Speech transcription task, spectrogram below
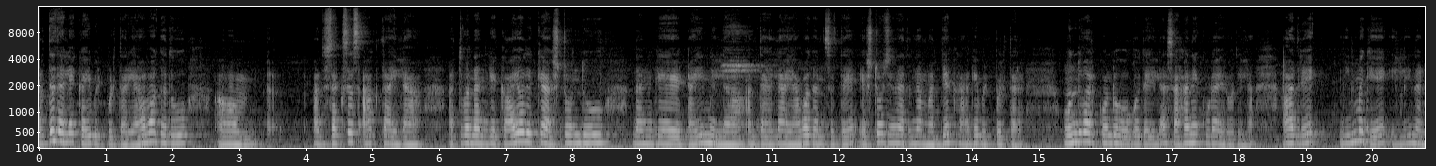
ಅರ್ಧದಲ್ಲೇ ಕೈ ಬಿಟ್ಬಿಡ್ತಾರೆ. ಯಾವಾಗ ಅದು ಅದು ಸಕ್ಸಸ್ ಆಗ್ತಾ ಇಲ್ಲ, ಅಥವಾ ನನಗೆ ಕಾಯೋದಕ್ಕೆ ಅಷ್ಟೊಂದು ನನಗೆ ಟೈಮ್ ಇಲ್ಲ ಅಂತ ಎಲ್ಲ ಯಾವಾಗ ಅನಿಸುತ್ತೆ? ಎಷ್ಟೋ ಜನ ಅದನ್ನು ಮಧ್ಯಕ್ಕೆ ಹಾಗೆ ಬಿಟ್ಬಿಡ್ತಾರೆ. ಮುಂದುವರ್ಕೊಂಡು ಹೋಗೋದೇ ಇಲ್ಲ, ಸಹನೆ ಕೂಡ ಇರೋದಿಲ್ಲ. ಆದರೆ ನಿಮಗೆ ಇಲ್ಲಿ ನಾನು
